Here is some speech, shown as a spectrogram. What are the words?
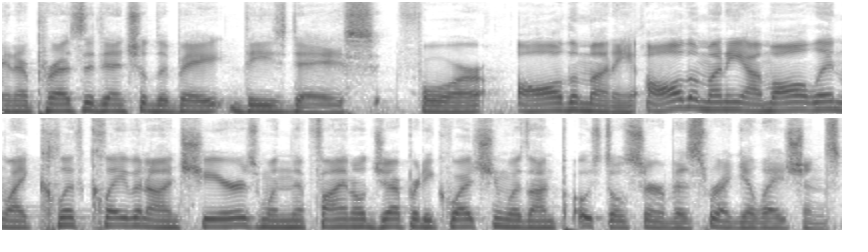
In a presidential debate these days for all the money. All the money, I'm all in, like Cliff Clavin on Cheers when the final Jeopardy question was on Postal Service regulations.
